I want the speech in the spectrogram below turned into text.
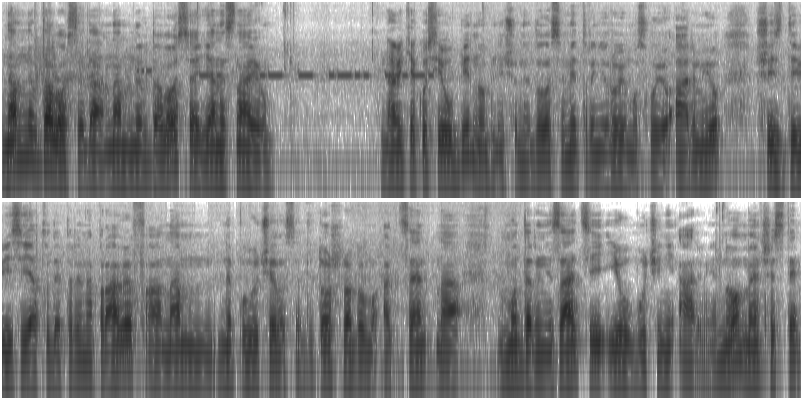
Нам не вдалося, да, нам не вдалося. Я не знаю. Навіть якось і обідно, блін, що не вдалося. Ми тренуємо свою армію. Шість дивізій я туди перенаправив, а нам не вийшло. До того ж робимо акцент на модернізації і обученні армії. Ну, менше з тим.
